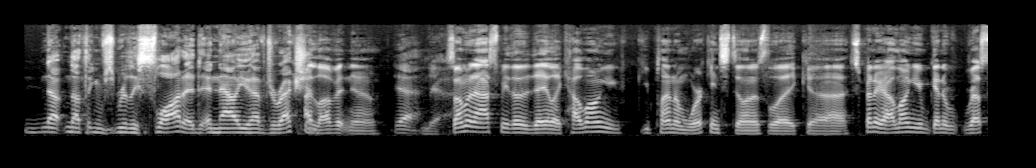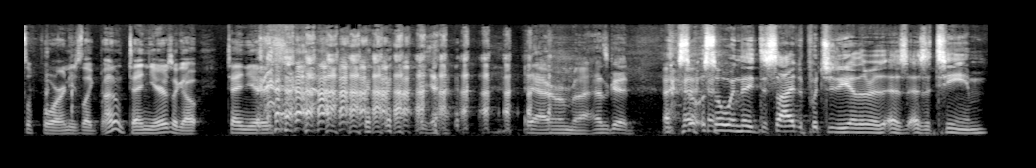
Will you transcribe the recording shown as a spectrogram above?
No, nothing's really slotted, and now you have direction. I love it now. Yeah, yeah, Someone asked me the other day, like, how long you, you plan on working still? And I was like, uh, Spender, how long you going to wrestle for? And he's like, I don't know, 10 years ago. 10 years. yeah, yeah, I remember that. That's good. so so when they decide to put you together as as a team.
